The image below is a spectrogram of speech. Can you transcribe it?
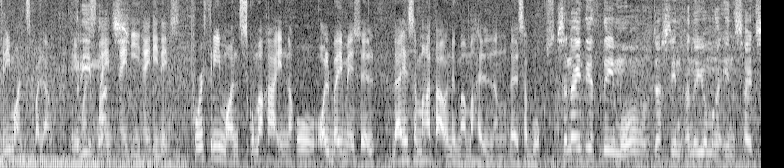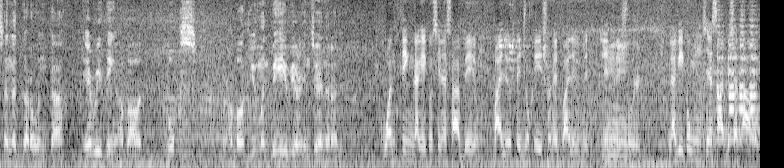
3 months pa lang. Three, Three months, months. 90, 90 days. For three months, kumakain ako all by myself dahil sa mga tao nagmamahal ng dahil sa books. Sa 90th day mo, Justin, ano yung mga insights na nagkaroon ka? Everything about books, about human behavior in general. One thing lagi ko sinasabi, yung value of education at value of literature. Lagi kong sinasabi sa tao,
